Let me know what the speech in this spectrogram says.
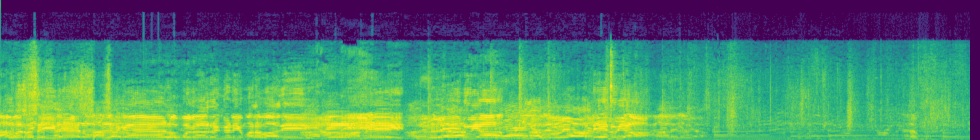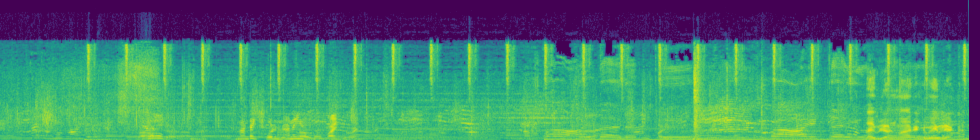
அவர் செய்த சகல உபகாரங்களையும் மறவாதே. மண்டைக்கு போடு நினைவு பைபிள் வேணுமா? ரெண்டு பைபிள் வேண்டாம்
